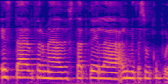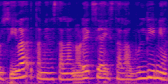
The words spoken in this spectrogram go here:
esta enfermedad de la alimentación compulsiva, también está la anorexia y está la bulimia.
